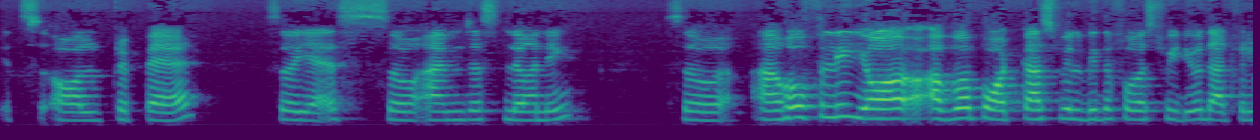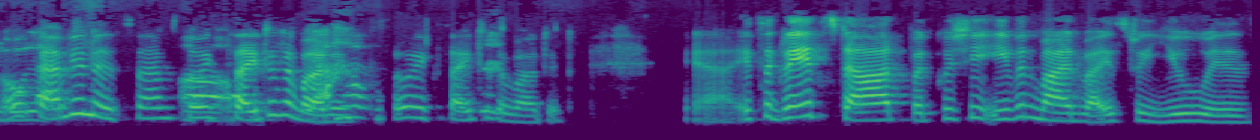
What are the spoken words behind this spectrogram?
it's all prepared. So, yes, so I'm just learning. So uh, hopefully your our podcast will be the first video that will oh, go live. fabulous! I'm so uh, excited about yeah. it. So excited about it. Yeah, it's a great start, but Khushi, even my advice to you is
